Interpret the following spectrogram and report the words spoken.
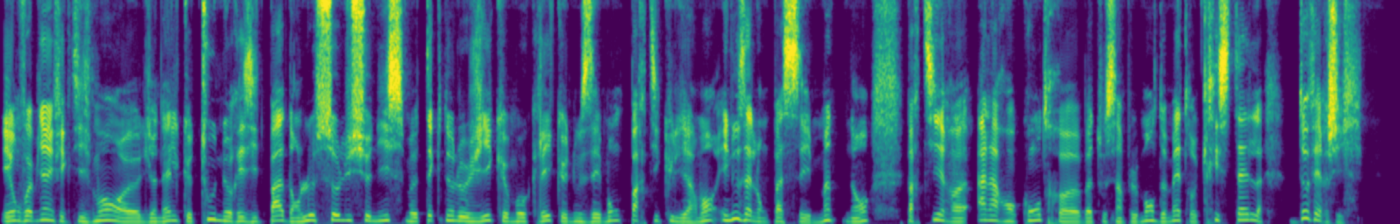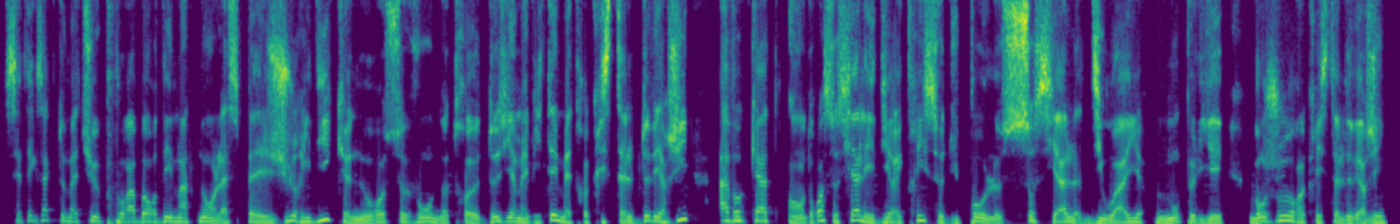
Et on voit bien effectivement, euh, Lionel, que tout ne réside pas dans le solutionnisme technologique, mot-clé que nous aimons particulièrement. Et nous allons passer maintenant, partir euh, à la rencontre euh, bah, tout simplement de maître Christelle Devergy. C'est exact Mathieu. Pour aborder maintenant l'aspect juridique, nous recevons notre deuxième invité, maître Christelle Devergy, avocate en droit social et directrice du pôle social d'EY Montpellier. Bonjour Christelle Devergy.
